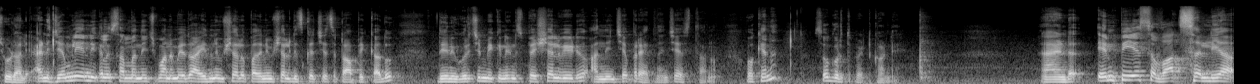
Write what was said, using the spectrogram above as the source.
చూడాలి. అండ్ జమిలీ ఎన్నికలకు సంబంధించి మనం ఏదో ఐదు నిమిషాలు పది నిమిషాలు డిస్కస్ చేసే టాపిక్ కాదు. దీని గురించి మీకు నేను స్పెషల్ వీడియో అందించే ప్రయత్నం చేస్తాను. ఓకేనా? సో గుర్తుపెట్టుకోండి. అండ్ ఎన్పిఎస్ వాత్సల్య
